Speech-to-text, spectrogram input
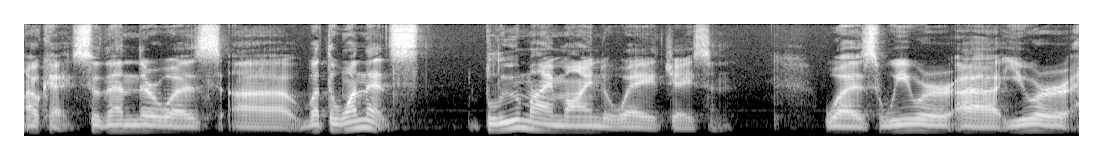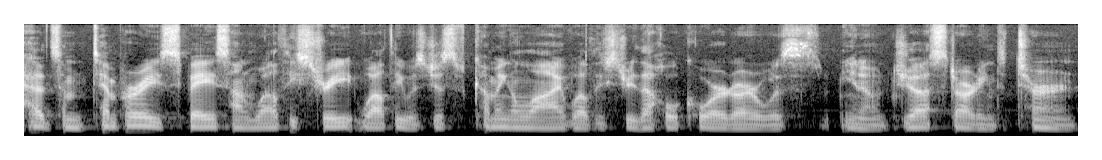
Okay, so then there was, uh, but the one that blew my mind away, Jason, was we were uh, you were had some temporary space on Wealthy Street. Wealthy was just coming alive. Wealthy Street, that whole corridor was you know just starting to turn.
